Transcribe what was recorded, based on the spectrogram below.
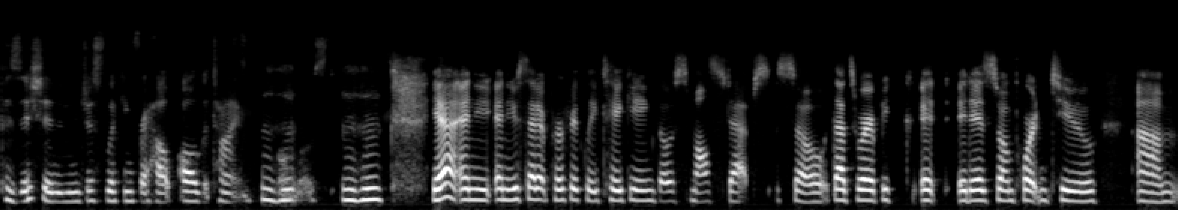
position and just looking for help all the time Mhm. almost hmm Yeah, and you and you said it perfectly. Taking those small steps, so that's where it be, it it is so important to, um,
